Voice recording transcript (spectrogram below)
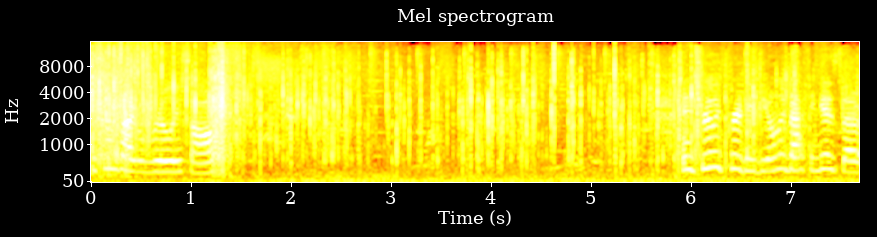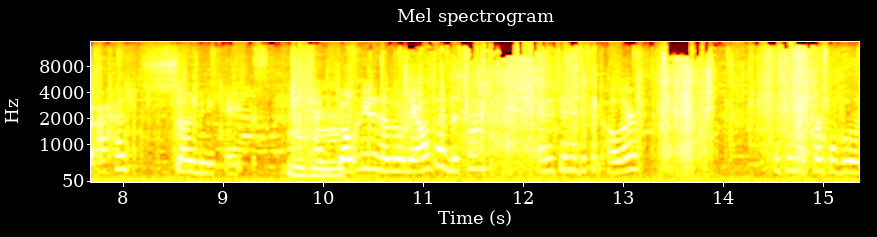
This one's like really soft. And it's really pretty. The only bad thing is though, I have so many cakes. I mm-hmm. don't need another one. They also have this one, and it's in a different color. It's in like purple, blue,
